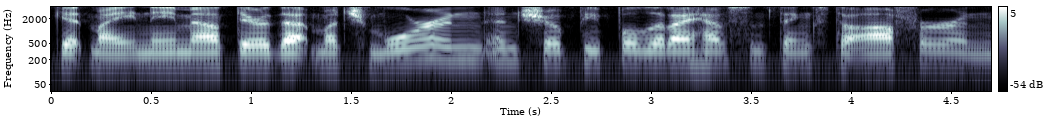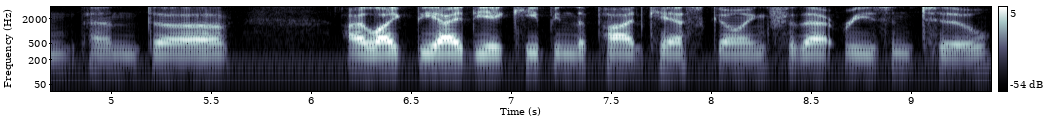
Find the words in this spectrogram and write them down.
get my name out there that much more and, and show people that I have some things to offer and and uh, I like the idea of keeping the podcast going for that reason too.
